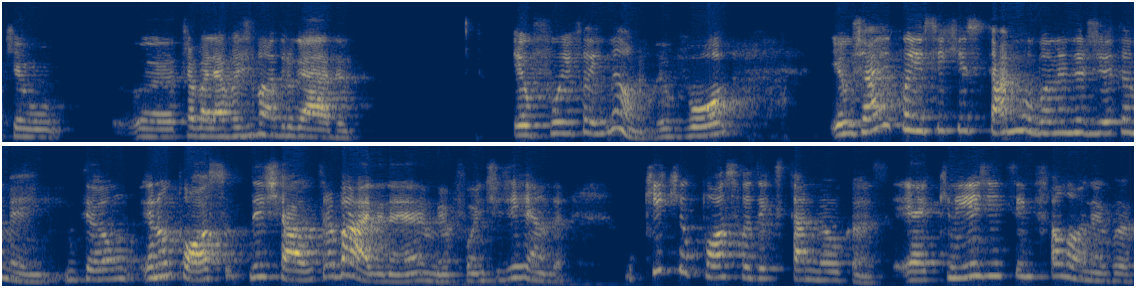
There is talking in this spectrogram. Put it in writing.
que eu uh, trabalhava de madrugada, eu fui e falei, não, eu vou. Eu já reconheci que isso está me roubando energia também. Então, eu não posso deixar o trabalho, né? Minha fonte de renda. O que, que eu posso fazer que está no meu alcance? É que nem a gente sempre falou, né, Van?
